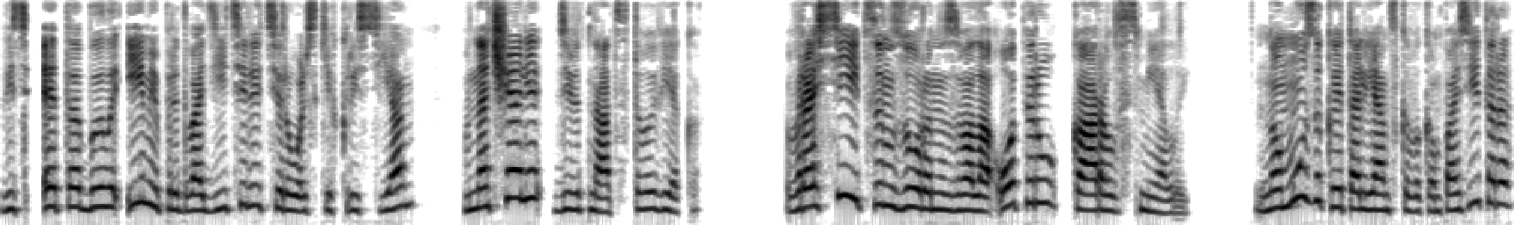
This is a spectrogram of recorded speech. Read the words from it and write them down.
Ведь это было имя предводителя тирольских крестьян, в начале XIX века. В России цензура назвала оперу «Карл Смелый». Но музыка итальянского композитора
